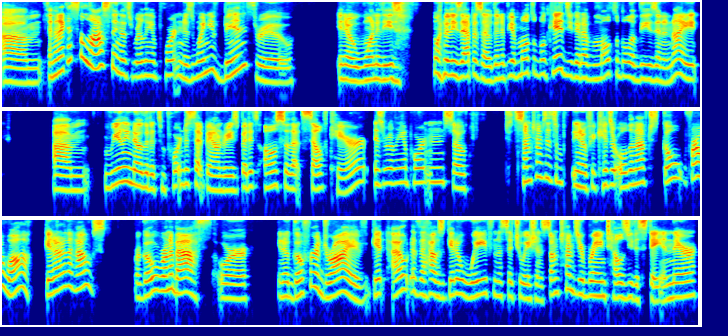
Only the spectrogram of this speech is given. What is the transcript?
Um, and then I guess the last thing that's really important is when you've been through, you know, one of these one of these episodes. And if you have multiple kids, you could have multiple of these in a night. Um, really know that it's important to set boundaries, but it's also that self care is really important. So sometimes it's, you know, if your kids are old enough, just go for a walk, get out of the house, or go run a bath, or, you know, go for a drive, get out of the house, get away from the situation. Sometimes your brain tells you to stay in there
